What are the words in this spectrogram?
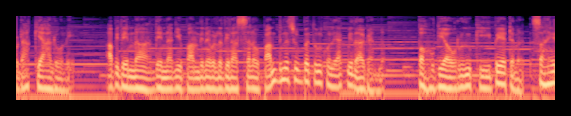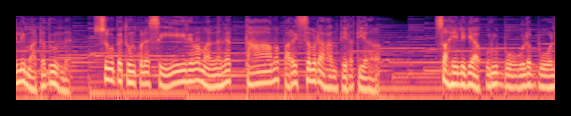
ගොඩක් යාලෝනේ. අපි දෙන්න දෙන්නගේ පන්දිනවලදි ලස්සන පන්දින සුබ්බතුන් කොලයක් විදාගන්න. පහුගේ අවුරුදු කීපයටම සහෙල්ලි මට දුන්න. සුපපැතුම් කොළ සේරම මල්ලඟ තාම පරිස්සමට අරන්තිල තියෙනවා. සහිලිගේ අකුරු බෝල බෝල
